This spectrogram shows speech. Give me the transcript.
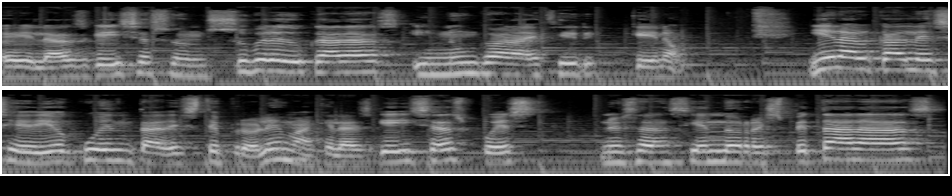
Eh, las geishas son súper educadas y nunca van a decir que no. Y el alcalde se dio cuenta de este problema, que las geishas pues no están siendo respetadas,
